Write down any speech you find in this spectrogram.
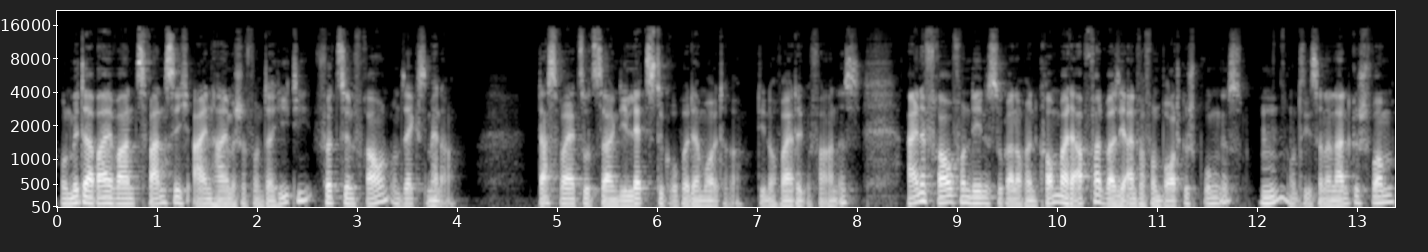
Und mit dabei waren 20 Einheimische von Tahiti, 14 Frauen und sechs Männer. Das war jetzt sozusagen die letzte Gruppe der Meuterer, die noch weitergefahren ist. Eine Frau von denen ist sogar noch entkommen bei der Abfahrt, weil sie einfach von Bord gesprungen ist mhm. und sie ist an Land geschwommen.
